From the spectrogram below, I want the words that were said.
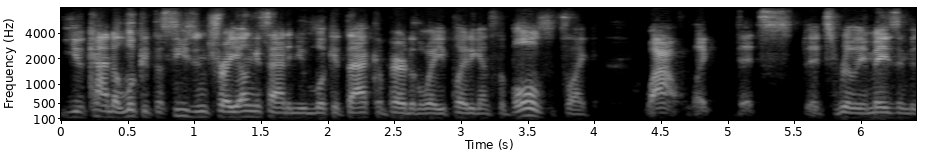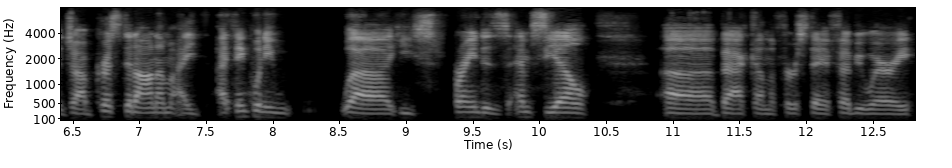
you kind of look at the season Trae Young has had, and you look at that compared to the way he played against the Bulls, it's like, wow, like it's it's really amazing the job Kris did on him. I I think when he uh, he sprained his MCL uh, back on the first day of February,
